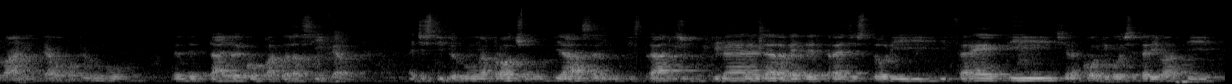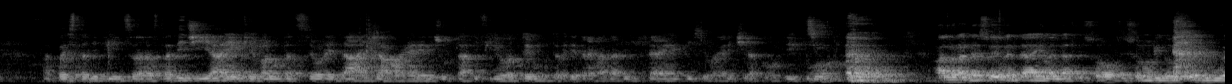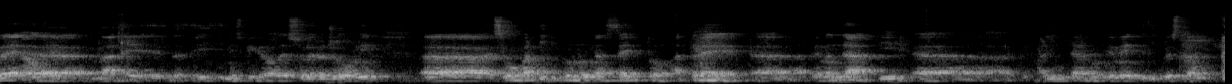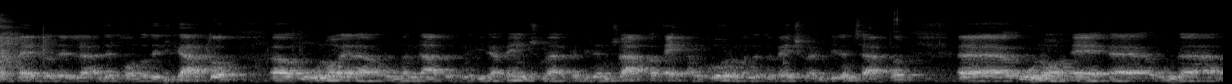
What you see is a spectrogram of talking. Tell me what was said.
Giovanni, entriamo un po' più nel dettaglio del comparto della SICA. È gestito con un approccio multi-asset, multi-strategy, multi-manager, avete tre gestori differenti, ci racconti come siete arrivati a questa definizione della strategia e che valutazione dai già magari ai risultati finora ottenuti? Avete tre mandati differenti, se magari ci racconti. Sì. Allora adesso in realtà i mandati sono, si sono ridotti a due, ah, okay. eh, ma eh, ne spiegherò adesso le ragioni. Uh, siamo partiti con un assetto a tre, uh, a tre mandati uh, all'interno ovviamente di questo cappello del, del fondo dedicato Uh, uno era un mandato come dire, a benchmark bilanciato, è ancora un mandato benchmark bilanciato, uh, uno è un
